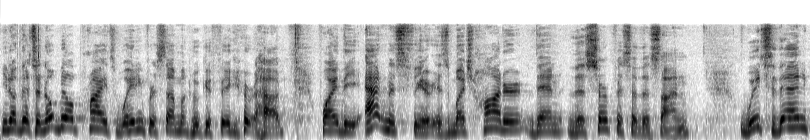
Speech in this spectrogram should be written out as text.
You know, there's a Nobel Prize waiting for someone who could figure out why the atmosphere is much hotter than the surface of the sun, which then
